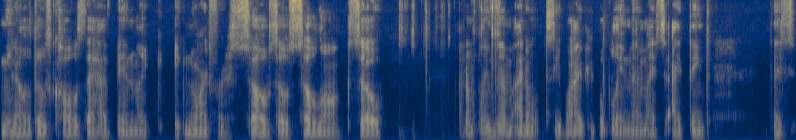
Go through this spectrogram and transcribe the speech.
you know, those calls that have been like ignored for so so so long. So I don't blame them. I don't see why people blame them. I, I think this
